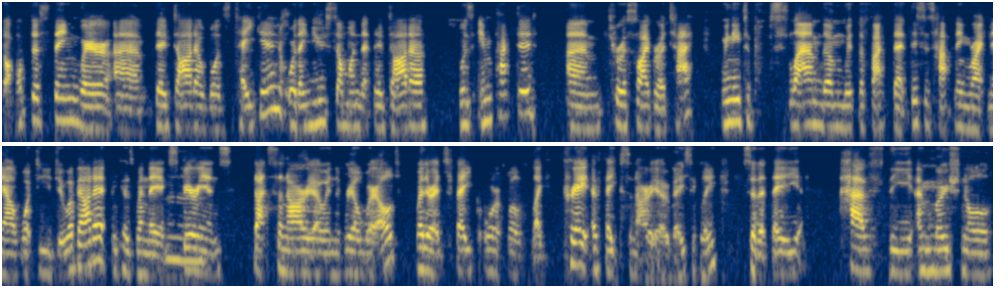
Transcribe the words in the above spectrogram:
the Optus thing, where um, their data was taken, or they knew someone that their data was impacted um, through a cyber attack. We need to slam them with the fact that this is happening right now. What do you do about it? Because when they mm. experience. That scenario in the real world, whether it's fake or well like create a fake scenario basically so that they have the emotional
